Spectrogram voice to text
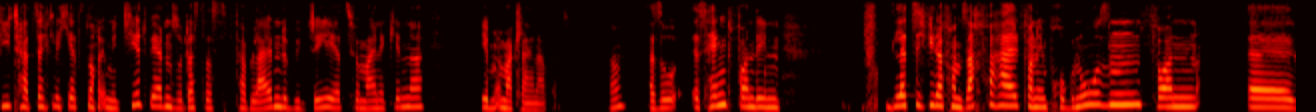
die tatsächlich jetzt noch emittiert werden, sodass das verbleibende Budget jetzt für meine Kinder eben immer kleiner wird. Ne? Also es hängt von den letztlich wieder vom Sachverhalt, von den Prognosen, von äh,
